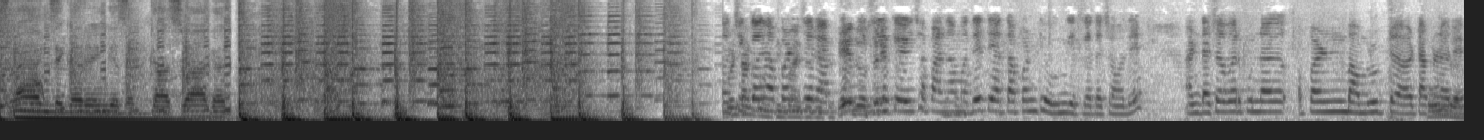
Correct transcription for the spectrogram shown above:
स्वैग से करेंगे सबका स्वागत चिकन आपण जे रॅप घेतलेलं केळीच्या पानामध्ये ते आता आपण ठेवून घेतलं त्याच्यामध्ये. आणि त्याच्यावर पुन्हा आपण बांबरूट टाकणार आहे.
